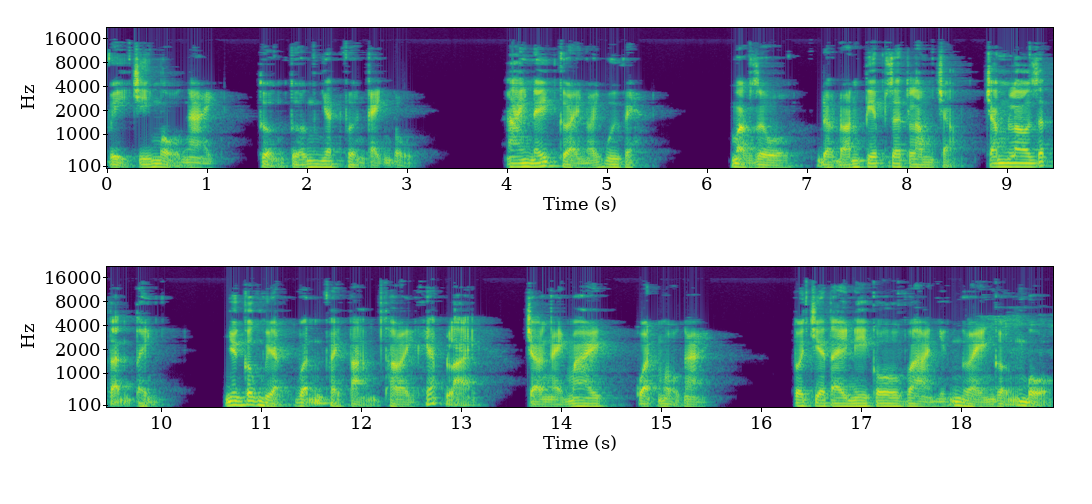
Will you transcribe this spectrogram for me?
vị trí mộ ngài, Thượng tướng Nhất Phương Cảnh bộ Ai nấy cười nói vui vẻ. Mặc dù được đón tiếp rất long trọng, Chăm lo rất tận tình, Nhưng công việc vẫn phải tạm thời khép lại, Chờ ngày mai quật mộ ngài. Tôi chia tay Nico và những người ngưỡng mộ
